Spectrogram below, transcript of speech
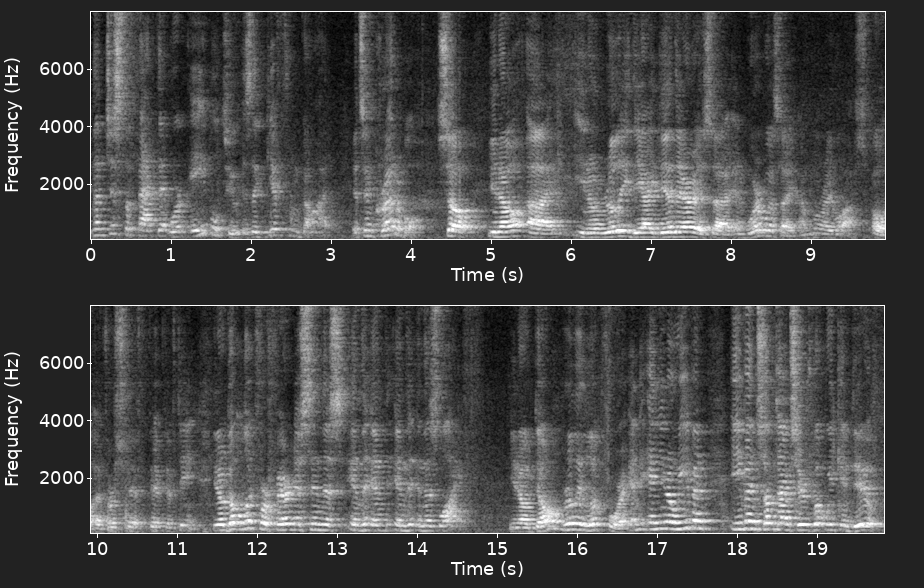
Not just the fact that we're able to is a gift from God. It's incredible. So, you know, uh, you know, really the idea there is, uh, and where was I? I'm already lost. Oh, at verse 15. You know, don't look for fairness in this in the, in, in, the, in this life. You know, don't really look for it. And, and you know, even even sometimes here's what we can do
